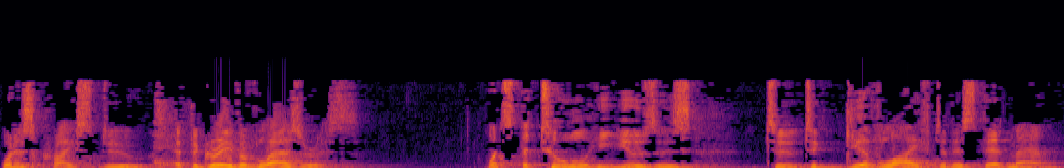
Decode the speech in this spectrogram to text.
What does Christ do at the grave of Lazarus? What's the tool he uses to, to give life to this dead man?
